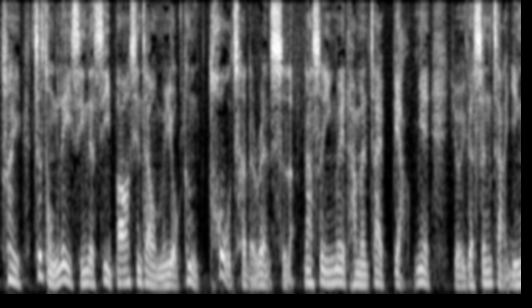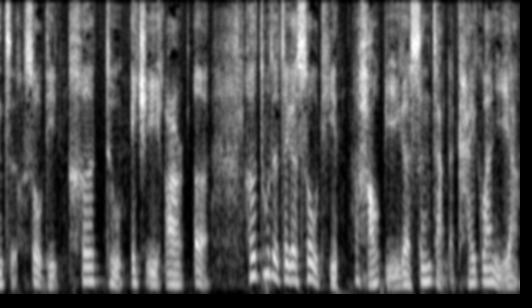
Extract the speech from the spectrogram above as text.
所以这种类型的细胞，现在我们有更透彻的认识了。那是因为它们在表面有一个生长因子受体 HER2 HER 二，HER2 的这个受体，它好比一个生长的开关一样。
